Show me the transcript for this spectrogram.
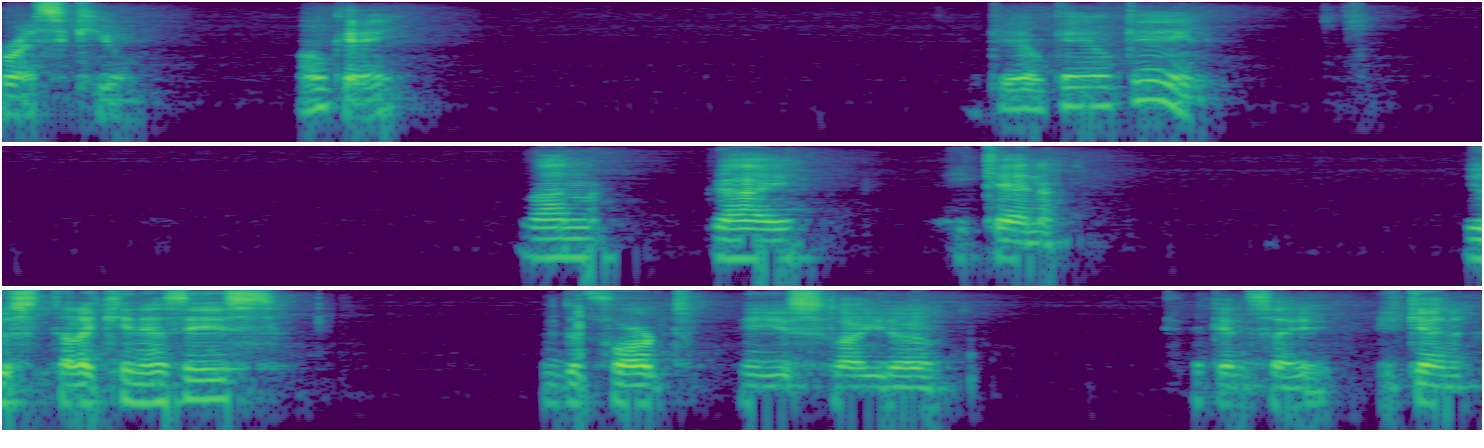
rescue okay okay okay okay one guy he can use telekinesis the fourth is like the I can say he can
